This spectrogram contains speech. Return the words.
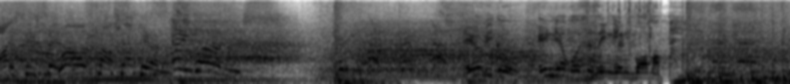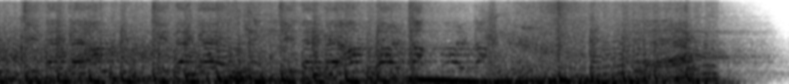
ICC World Cup champions, England! Here we go. India versus England warm up.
